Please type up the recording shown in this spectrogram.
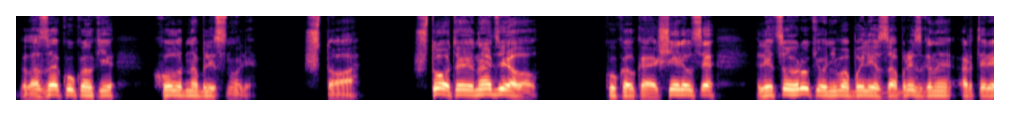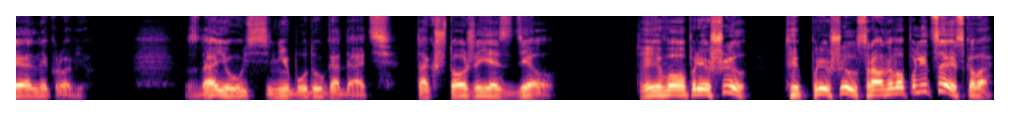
Глаза куколки холодно блеснули. «Что? Что ты наделал?» Куколка ощерился, лицо и руки у него были забрызганы артериальной кровью. «Сдаюсь, не буду гадать. Так что же я сделал?» «Ты его пришил? Ты пришил сраного полицейского!»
